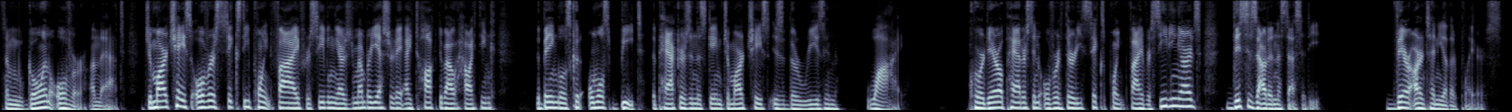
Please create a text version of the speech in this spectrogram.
So I'm going over on that. Ja'Marr Chase over 60.5 receiving yards. Remember yesterday I talked about how I think the Bengals could almost beat the Packers in this game. Ja'Marr Chase is the reason why. Cordarrelle Patterson over 36.5 receiving yards. This is out of necessity. There aren't any other players.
